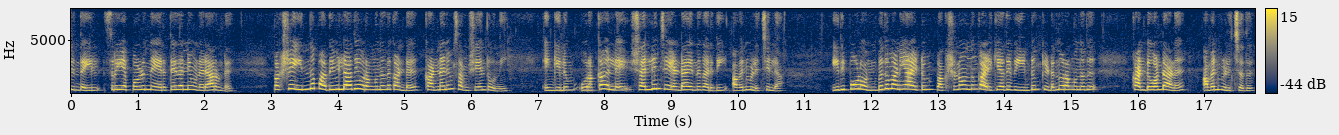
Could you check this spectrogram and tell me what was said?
ചിന്തയിൽ ശ്രീ എപ്പോഴും നേരത്തെ തന്നെ ഉണരാറുണ്ട്. പക്ഷേ ഇന്ന് പതിവില്ലാതെ ഉറങ്ങുന്നത് കണ്ട് കണ്ണനും സംശയം തോന്നി. എങ്കിലും ഉറക്കമല്ലേ ശല്യം ചെയ്യണ്ട എന്ന് കരുതി അവൻ വിളിച്ചില്ല. ഇതിപ്പോൾ ഒൻപത് മണിയായിട്ടും ഭക്ഷണമൊന്നും കഴിക്കാതെ വീണ്ടും കിടന്നുറങ്ങുന്നത് കണ്ടുകൊണ്ടാണ് അവൻ വിളിച്ചത്.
